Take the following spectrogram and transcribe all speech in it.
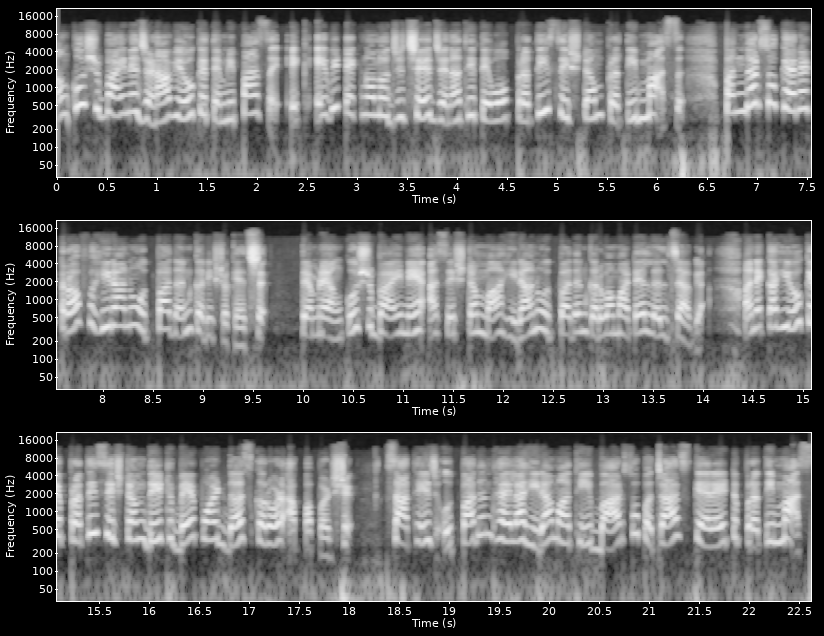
અંકુશભાઈને જણાવ્યું કે તેમની પાસે એક એવી ટેકનોલોજી છે જેનાથી તેઓ પ્રતિ સિસ્ટમ, પ્રતિ માસ પંદરસો કેરેટ રફ હીરાનું ઉત્પાદન કરી શકે છે. તેમણે અંકુશભાઈને આ સિસ્ટમમાં હીરાનું ઉત્પાદન કરવા માટે લલચાવ્યા અને કહ્યું કે પ્રતિ સિસ્ટમ દીઠ બે પોઈન્ટ દસ કરોડ આપવા પડશે. સાથે જ ઉત્પાદન થયેલા હીરામાંથી બારસો પચાસ કેરેટ પ્રતિ માસ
